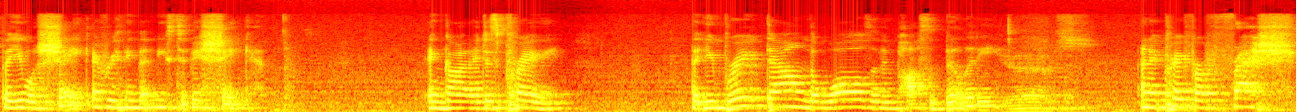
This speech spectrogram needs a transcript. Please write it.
that you will shake everything that needs to be shaken. And God, I just pray that you break down the walls of impossibility. Yes. And I pray for fresh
